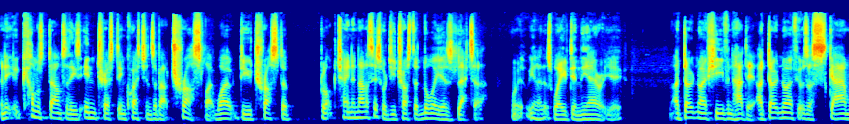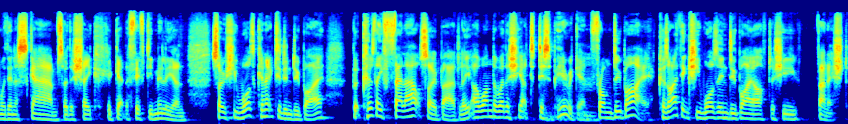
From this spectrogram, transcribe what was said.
And it, it comes down to these interesting questions about trust. Like, why do you trust a blockchain analysis or do you trust a lawyer's letter, you know, that's waved in the air at you? I don't know if she even had it. I don't know if it was a scam within a scam so the sheikh could get the 50 million. So she was connected in Dubai, but because they fell out so badly, I wonder whether she had to disappear again hmm. from Dubai. Because I think she was in Dubai after she vanished.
